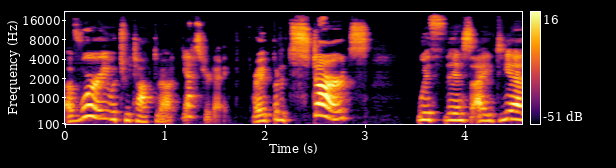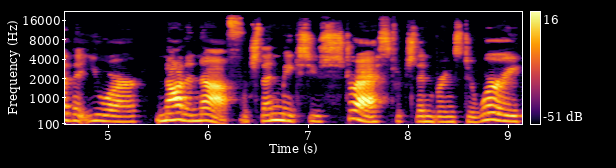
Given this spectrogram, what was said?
of worry, which we talked about yesterday right? But it starts with this idea that you are not enough, which then makes you stressed, which then brings to worry,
